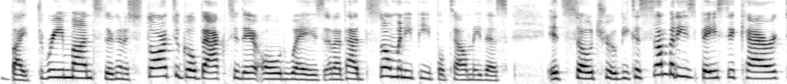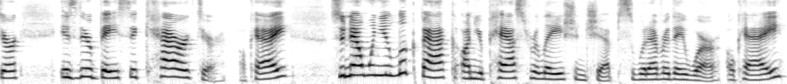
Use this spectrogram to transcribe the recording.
by three months, they're going to start to go back to their old ways. And I've had so many people tell me this. It's so true because somebody's basic character is their basic character. Okay. So now when you look back on your past relationships, whatever they were, okay,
